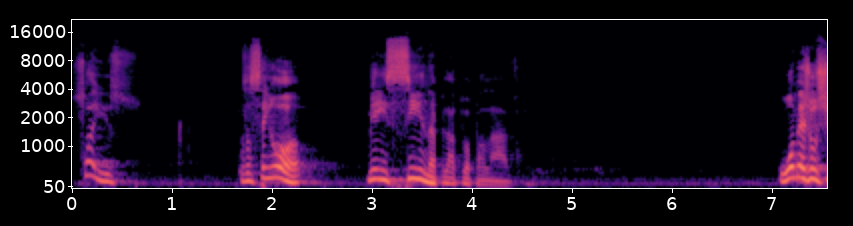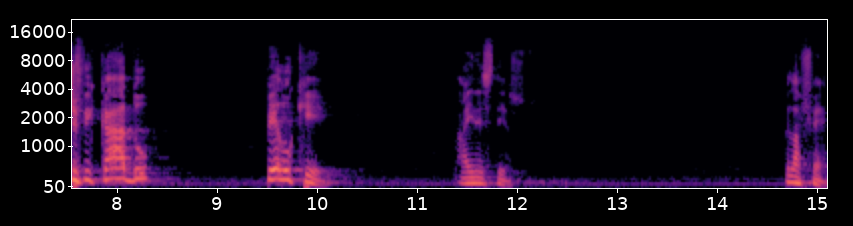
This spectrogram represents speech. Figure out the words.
Só isso. Senhor, me ensina pela tua palavra. O homem é justificado pelo quê? Aí nesse texto pela fé.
